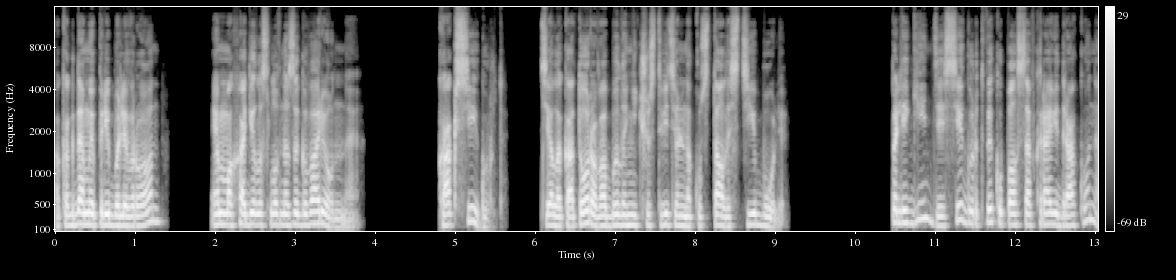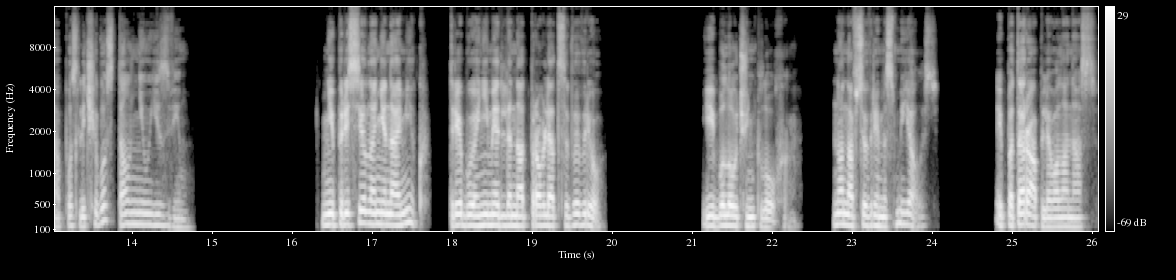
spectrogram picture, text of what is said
А когда мы прибыли в Руан, Эмма ходила словно заговоренная. Как Сигурд, тело которого было нечувствительно к усталости и боли. По легенде, Сигурд выкупался в крови дракона, после чего стал неуязвим. Не присела ни на миг, требуя немедленно отправляться в Эврё. Ей было очень плохо но она все время смеялась и поторапливала нас.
